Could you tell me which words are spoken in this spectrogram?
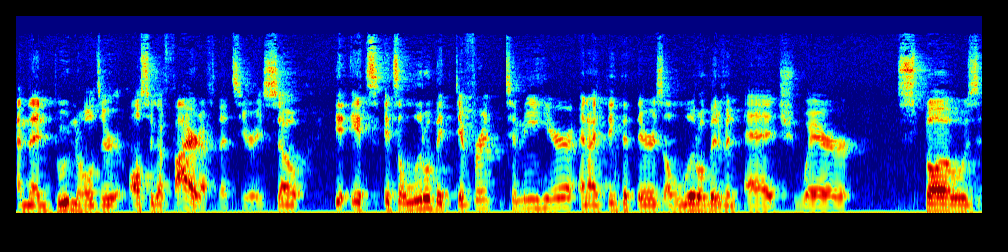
and then Budenholzer also got fired after that series. So it, it's it's a little bit different to me here, and I think that there's a little bit of an edge where Spo's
